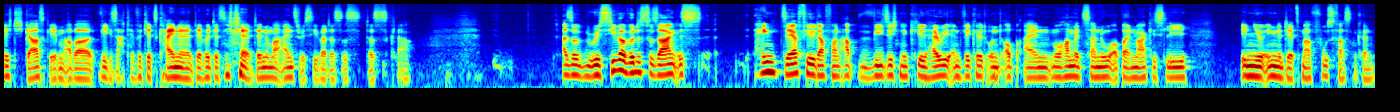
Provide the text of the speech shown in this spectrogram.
richtig Gas geben. Aber wie gesagt, der wird jetzt keine, der wird jetzt nicht der, der Nummer 1 Receiver, das ist, das ist klar. Also Receiver würdest du sagen, ist, hängt sehr viel davon ab, wie sich Nikhil Harry entwickelt und ob ein Mohamed Sanu, ob ein Marquis Lee in New England jetzt mal Fuß fassen können.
